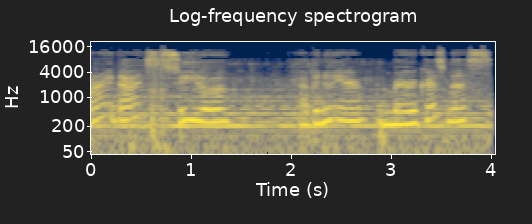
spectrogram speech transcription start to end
All right, guys. See ya. Happy New Year. Merry Christmas.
